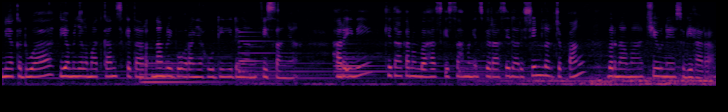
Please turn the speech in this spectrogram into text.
Dunia Kedua, dia menyelamatkan sekitar 6.000 orang Yahudi dengan visanya. Hari ini, kita akan membahas kisah menginspirasi dari Schindler Jepang bernama Chiune Sugihara.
